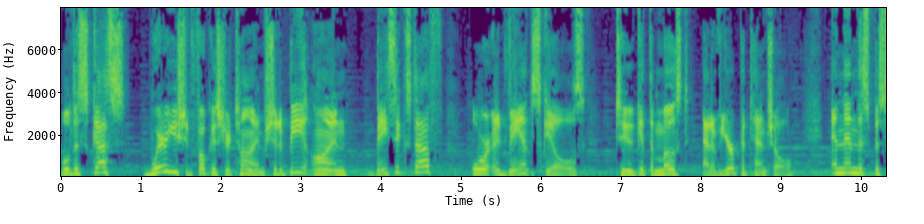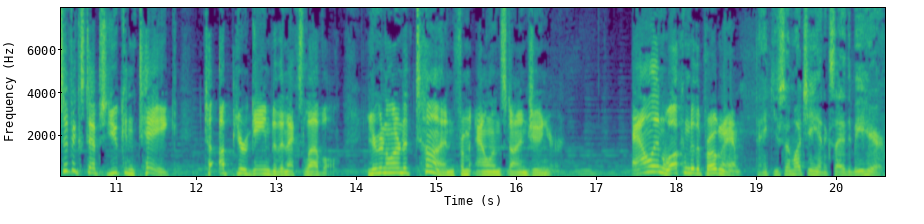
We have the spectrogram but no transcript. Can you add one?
We'll discuss where you should focus your time. Should it be on basic stuff or advanced skills to get the most out of your potential? And then the specific steps you can take to up your game to the next level. You're going to learn a ton from Alan Stein Jr. Alan, welcome to the program. Thank you so much, Ian. Excited to be here.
